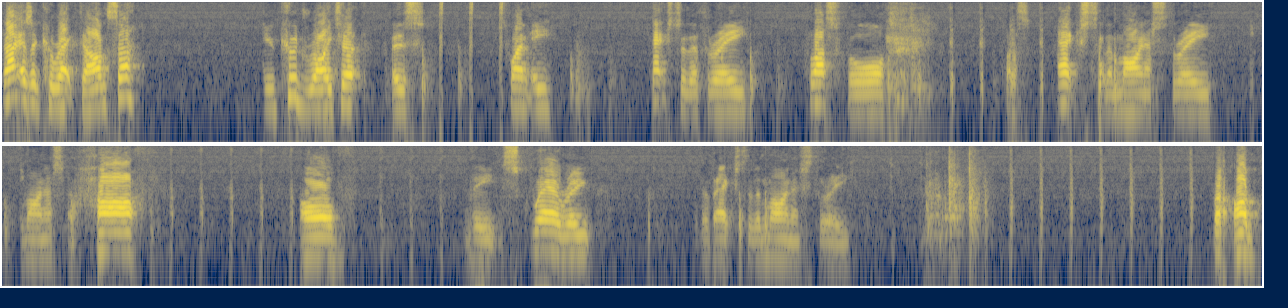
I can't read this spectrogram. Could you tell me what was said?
that is a correct answer. You could write it as 20 x to the 3 plus 4 plus x to the minus 3 minus a half of the square root of x to the minus 3. But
